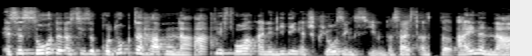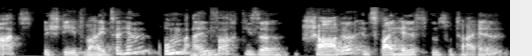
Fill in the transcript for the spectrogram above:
es ist so, dass diese Produkte haben nach wie vor eine Leading Edge Closing Seam. Das heißt also, eine Naht besteht weiterhin, um mhm. einfach diese Schale in zwei Hälften zu teilen.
